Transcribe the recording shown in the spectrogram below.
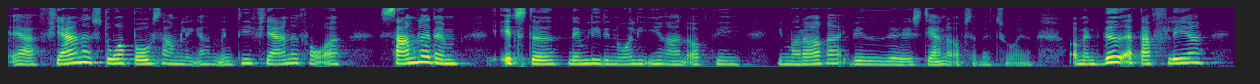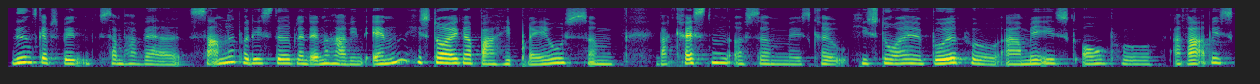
er fjernet store bogsamlinger, men de er fjernet for at samle dem et sted, nemlig i det nordlige Iran, op ved, i Marara ved øh, Stjerneobservatoriet. Og man ved, at der er flere videnskabsmænd, som har været samlet på det sted. Blandt andet har vi en anden historiker, Bar Hebreus, som var kristen og som øh, skrev historie både på aramæisk og på arabisk,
